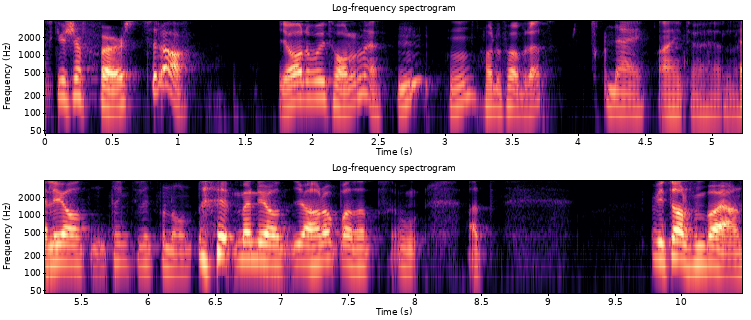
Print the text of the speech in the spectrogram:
Ska vi köra firsts idag? Ja, det var ju tal om det. Mm. Mm. Har du förberett? Nej. Nej, inte jag heller. Eller jag tänkte lite på någon. Men jag, jag hade hoppats att hon... Att... Vi tar det från början.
